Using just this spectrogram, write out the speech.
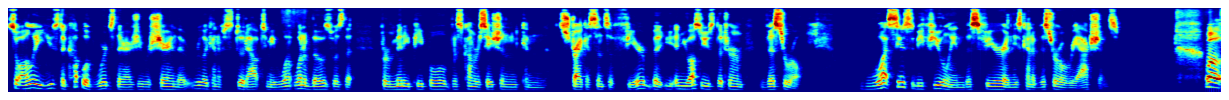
So Ali used a couple of words there as you were sharing that really kind of stood out to me. One, one of those was that for many people, this conversation can strike a sense of fear, but and you also use the term visceral. What seems to be fueling this fear and these kind of visceral reactions? Well,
